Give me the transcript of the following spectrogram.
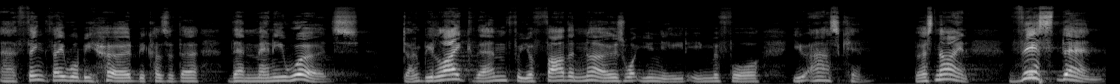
uh, think they will be heard because of their, their many words. Don't be like them, for your Father knows what you need even before you ask Him. Verse 9 This then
